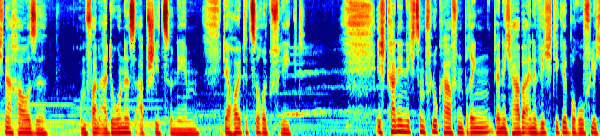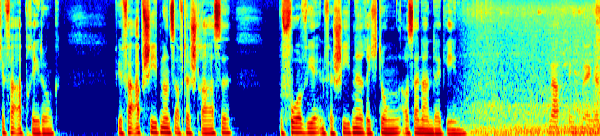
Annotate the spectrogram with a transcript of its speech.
Ich nach Hause, um von Adonis Abschied zu nehmen, der heute zurückfliegt. Ich kann ihn nicht zum Flughafen bringen, denn ich habe eine wichtige berufliche Verabredung. Wir verabschieden uns auf der Straße, bevor wir in verschiedene Richtungen auseinandergehen. Nothing negative.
